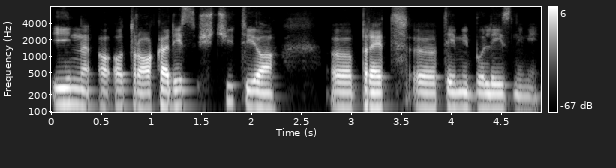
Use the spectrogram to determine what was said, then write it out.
in uh, otroka res ščitijo uh, pred uh, temi boleznimi.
